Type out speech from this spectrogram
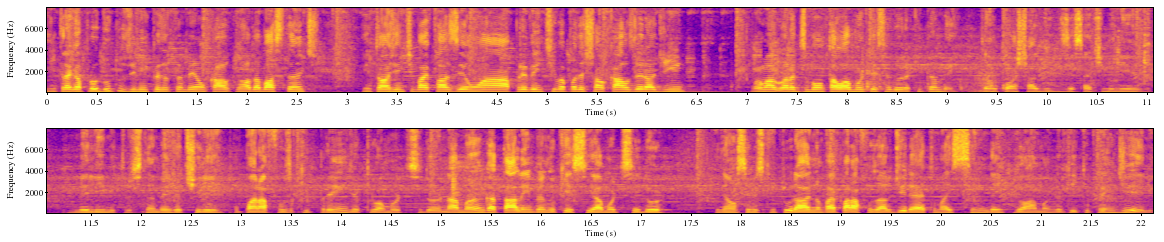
entrega produtos de limpeza também, é um carro que roda bastante. Então a gente vai fazer uma preventiva para deixar o carro zeradinho. Vamos agora desmontar o amortecedor aqui também. Então com a chave de 17 milímetros também já tirei o parafuso que prende aqui o amortecedor na manga, tá? Lembrando que esse amortecedor ele é um semi-estrutural, ele não vai parafusado direto, mas sim dentro de uma manga aqui que prende ele.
